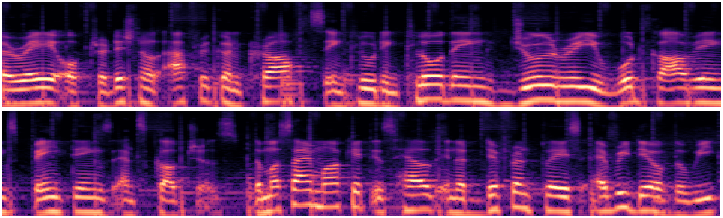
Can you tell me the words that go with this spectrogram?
array of traditional African crafts including clothing, jewelry, wood carvings, paintings and sculptures. The Masai market is held in a different place every day of the week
